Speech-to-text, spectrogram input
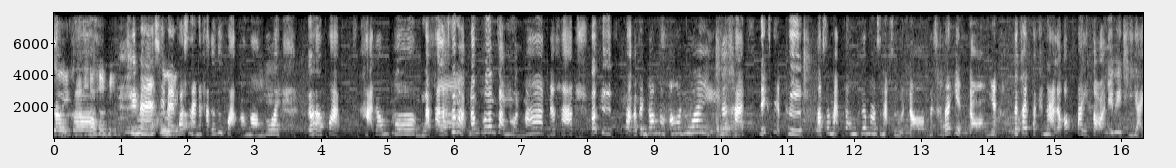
เราก็ใช่ไหมใช่ไหมใช่ค่ะเพราะฉะนั้นนะคะก็คือฝากน้องๆด้วยก็ฝาก หาด้อมเพิ่มนะคะแล้วสมัครด้อมเพิ่มจำนวนมากนะคะ ก็คือฝากก็เป็นด้อมน้องอ้อด้วยนะคะ next step คือรับสมัครด้อมเพื่อมาสนับสนุนน้องนะคะแล้วเห็นน้องเนี่ยค่อยๆพัฒนาแล้วก็ไปต่อในเวทีใหญ่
